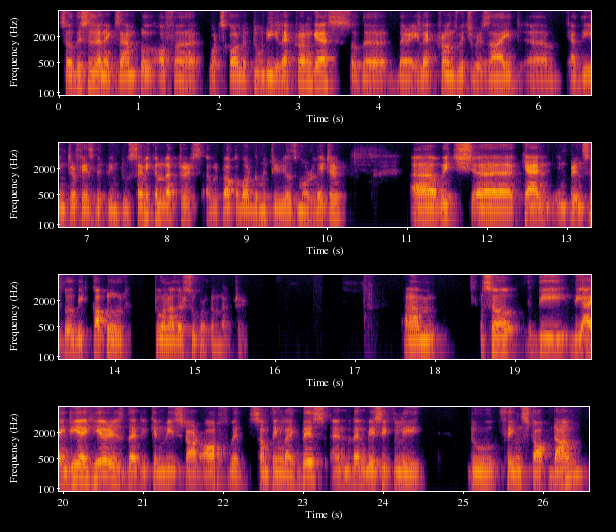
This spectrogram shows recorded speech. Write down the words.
So this is an example of a, what's called a 2D electron gas. So the, there are electrons which reside um, at the interface between two semiconductors. I will talk about the materials more later, uh, which uh, can in principle be coupled to another superconductor. Um, so the, the idea here is that it can we start off with something like this and then basically do things top down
